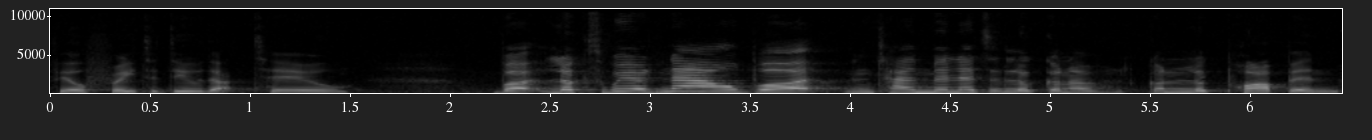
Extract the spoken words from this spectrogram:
feel free to do that too. But looks weird now, but in 10 minutes it's look gonna, gonna look poppin'.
